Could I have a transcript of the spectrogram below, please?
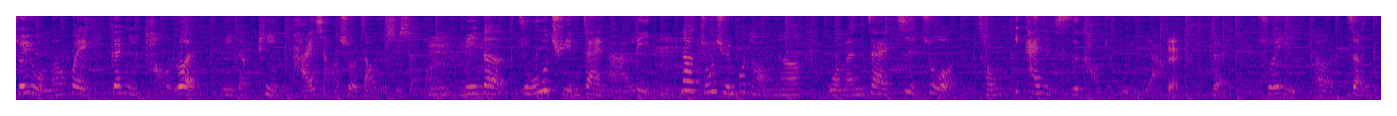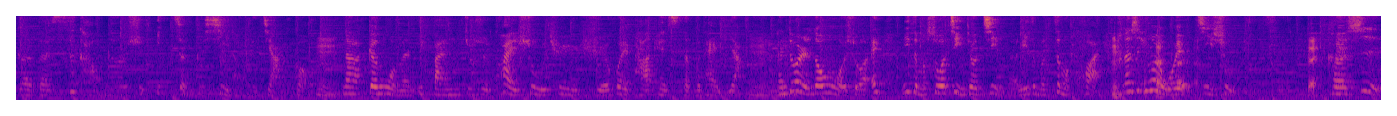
所以我们会跟你讨论你的品牌想要塑造的是什么，嗯嗯你的族群在哪里。嗯那族群不同呢，我们在制作从一开始思考就不一样。对对，所以呃，整个的思考呢是一整个系统的架构。嗯那跟我们一般就是快速去学会 podcast 的不太一样。嗯很多人都问我说：“哎、你怎么说进就进了？你怎么这么快？” 那是因为我有技术底子。对可是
